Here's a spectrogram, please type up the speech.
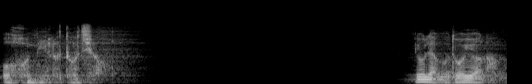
我昏迷了多久？有两个多月了。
